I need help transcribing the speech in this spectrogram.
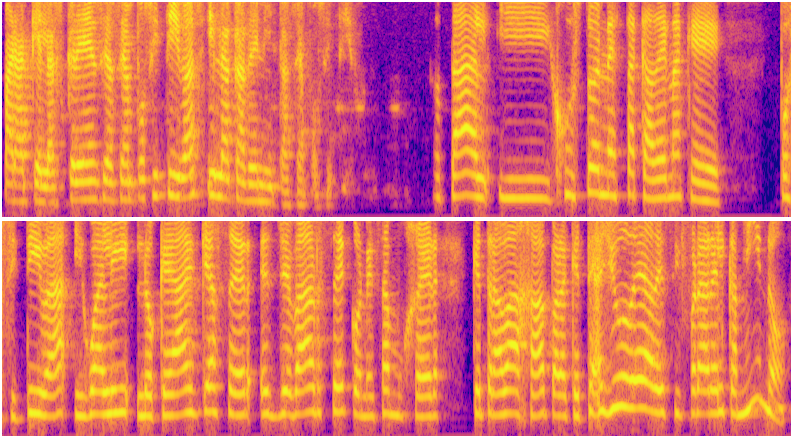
para que las creencias sean positivas y la cadenita sea positiva. Total, y justo en esta cadena que positiva, igual y lo que hay que hacer es llevarse con esa mujer que trabaja para que te ayude a descifrar el camino,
